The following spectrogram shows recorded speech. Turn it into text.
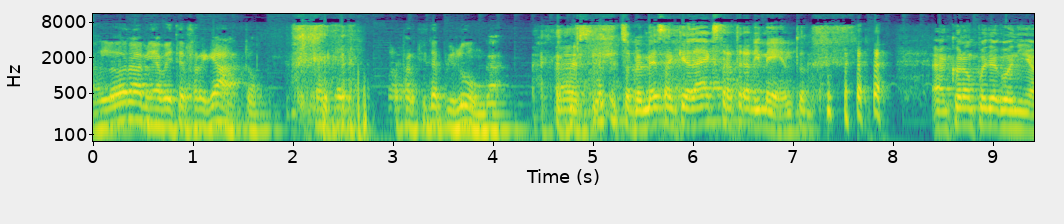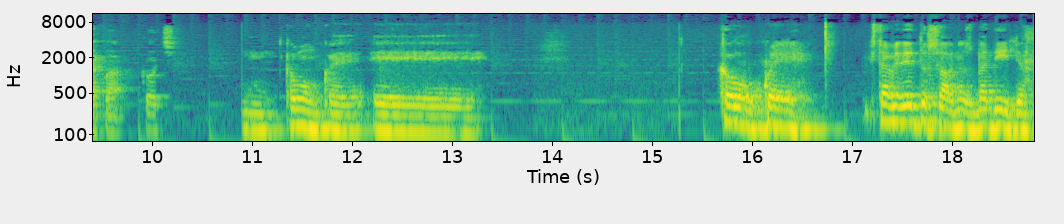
allora mi avete fregato perché è la partita più lunga Eh, sì. Ci abbiamo messo anche l'extra tradimento. È ancora un po' di agonia qua, coach. Mm, comunque eh, comunque mi sta vedendo sonno sbadiglio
